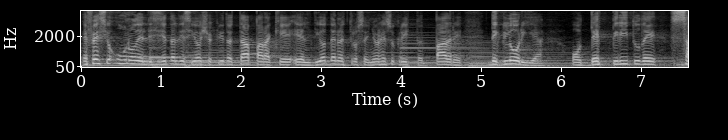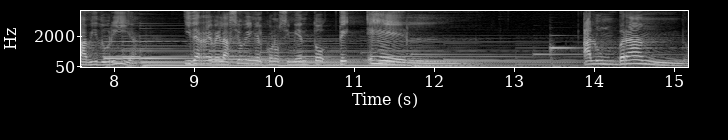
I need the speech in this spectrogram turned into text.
Efesios 1 del 17 al 18 escrito está para que el Dios de nuestro Señor Jesucristo, el Padre de gloria o de espíritu de sabiduría y de revelación en el conocimiento de Él, alumbrando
